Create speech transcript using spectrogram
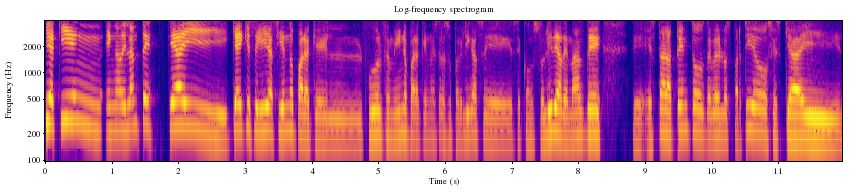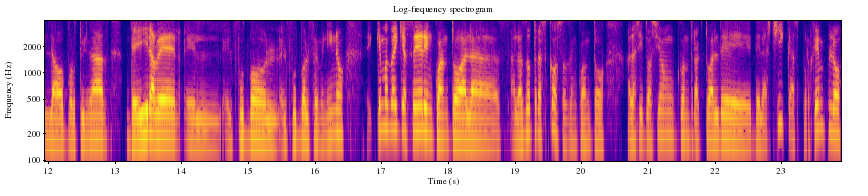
Y aquí en, en adelante, ¿qué hay, ¿qué hay que seguir haciendo para que el fútbol femenino, para que nuestra Superliga se, se consolide, además de eh, estar atentos de ver los partidos, si es que hay la oportunidad de ir a ver el, el, fútbol, el fútbol femenino. ¿Qué más hay que hacer en cuanto a las, a las otras cosas, en cuanto a la situación contractual de, de las chicas, por ejemplo,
